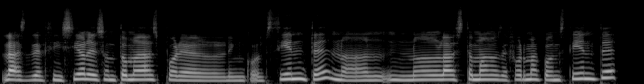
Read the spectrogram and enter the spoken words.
las decisiones son tomadas por el inconsciente, no, no las tomamos de forma consciente,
